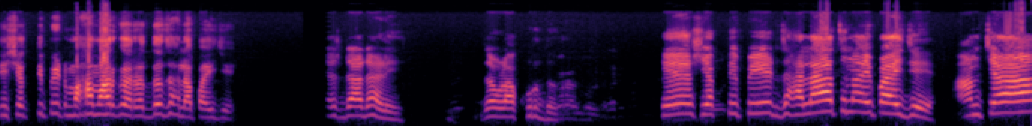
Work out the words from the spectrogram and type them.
हे शक्तीपीठ महामार्ग रद्द झाला पाहिजे. डाढाळे जवळा खुर्द. हे शक्तीपीठ झालाच नाही पाहिजे. आमच्या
